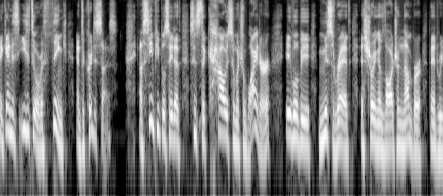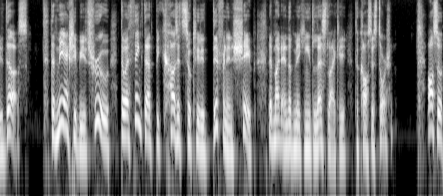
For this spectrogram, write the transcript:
Again, it's easy to overthink and to criticize. I've seen people say that since the cow is so much wider, it will be misread as showing a larger number than it really does. That may actually be true, though I think that because it's so clearly different in shape, that might end up making it less likely to cause distortion. Also,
